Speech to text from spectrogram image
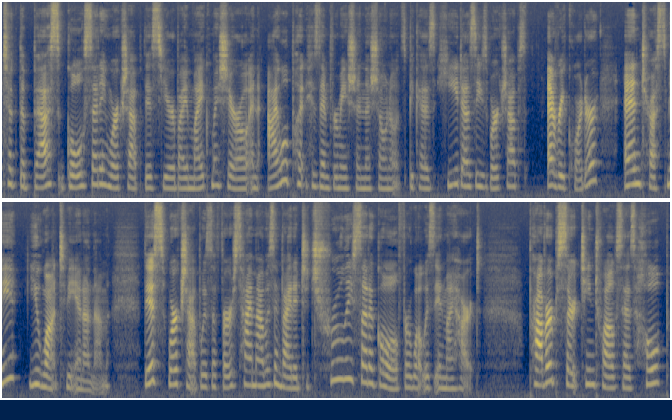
took the best goal setting workshop this year by Mike Michero, and I will put his information in the show notes because he does these workshops every quarter. And trust me, you want to be in on them. This workshop was the first time I was invited to truly set a goal for what was in my heart. Proverbs 13:12 says, "Hope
